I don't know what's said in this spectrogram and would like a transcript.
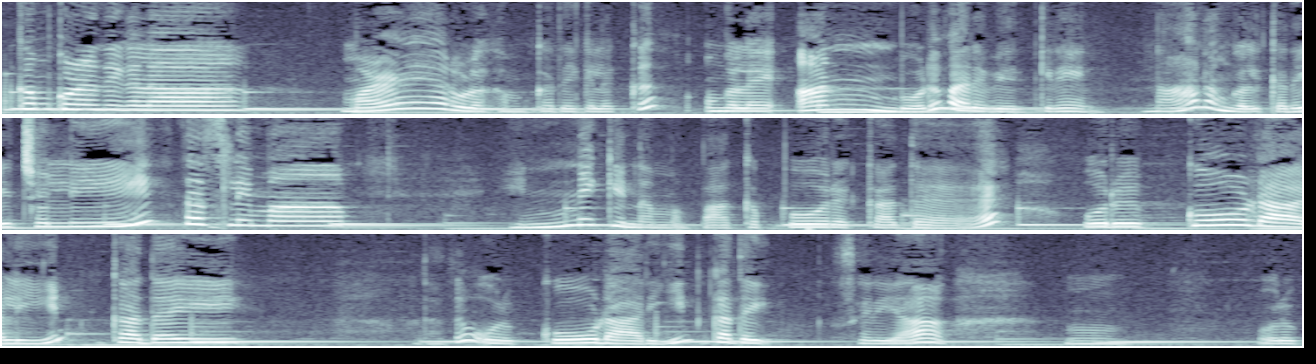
வணக்கம் குழந்தைகளா. மழையார் உலகம் கதைகளுக்கு உங்களை அன்போடு வரவேற்கிறேன். நான் உங்கள் கதை சொல்லி தஸ்லிமா. இன்னைக்கு நம்ம பார்க்க போற கதை ஒரு கோடாலியின் கதை. அதாவது ஒரு கோடாரியின் கதை. சரியா? ஒரு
